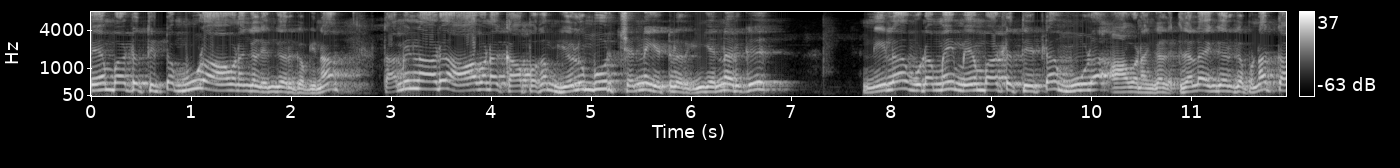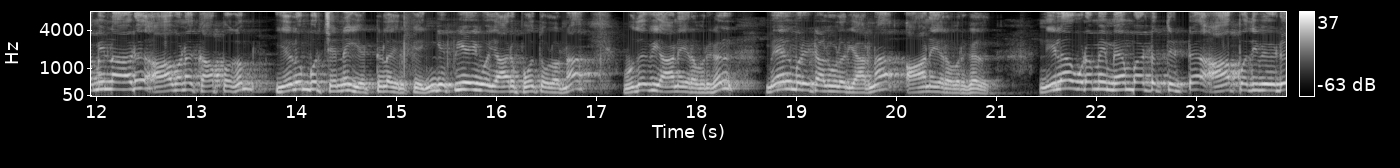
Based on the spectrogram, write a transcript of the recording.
மேம்பாட்டு திட்ட மூல ஆவணங்கள் எங்கே இருக்குது அப்படின்னா தமிழ்நாடு ஆவண காப்பகம் எழும்பூர் சென்னை எட்டில் இருக்குது இங்கே என்ன இருக்குது நில உடைமை மேம்பாட்டு திட்ட மூல ஆவணங்கள். இதெல்லாம் எங்கே இருக்குது அப்படின்னா தமிழ்நாடு ஆவண காப்பகம் எழும்பூர் சென்னை எட்டில் இருக்குது இங்கே பிஐஓ யார் போத்தவலர்னா உதவி ஆணையர் அவர்கள் மேல்முறையீட்டு அலுவலர் யாருன்னா ஆணையர் அவர்கள். நில உடைமை மேம்பாட்டு திட்ட ஆப்பதிவேடு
